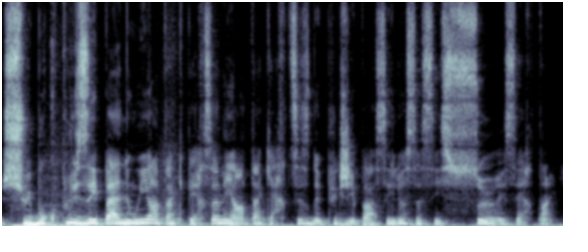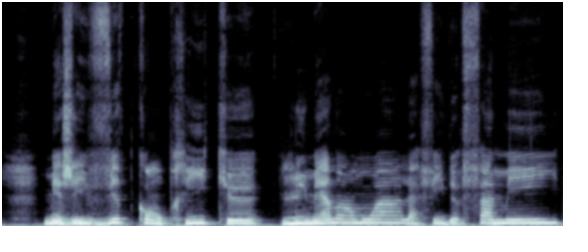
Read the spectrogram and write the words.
suis beaucoup plus épanouie en tant que personne et en tant qu'artiste depuis que j'ai passé là, ça c'est sûr et certain. Mais j'ai vite compris que l'humaine en moi, la fille de famille,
